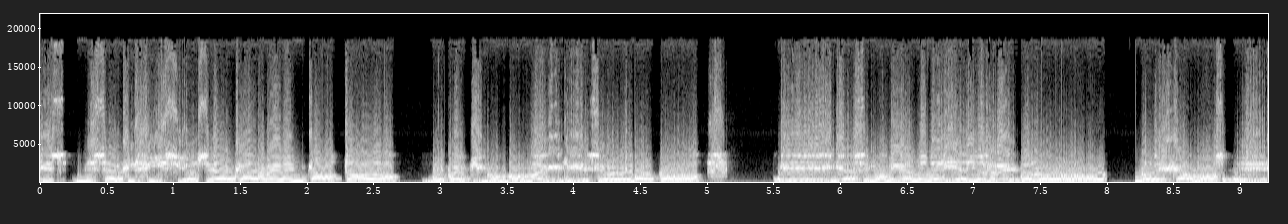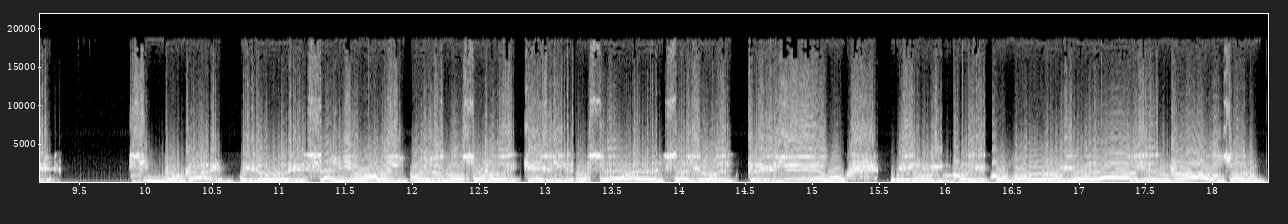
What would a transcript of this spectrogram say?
es de sacrificio, o sea, acá reventamos todo, después explico un poco más qué quiere decir reventar todo, eh, y hacemos megaminería y el resto lo, lo dejamos eh, pero eh, salió el pueblo no solo de Kelly, o sea, salió del Treleu, en Comodoro Rivadavia, en Rawson,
